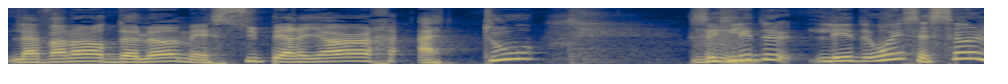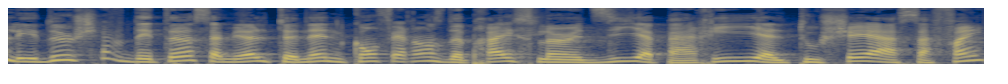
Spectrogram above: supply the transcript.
la valeur de l'homme est supérieure à tout. C'est que les deux, les deux- oui, c'est ça, les deux chefs d'État, Samuel, tenaient une conférence de presse lundi à Paris. Elle touchait à sa fin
